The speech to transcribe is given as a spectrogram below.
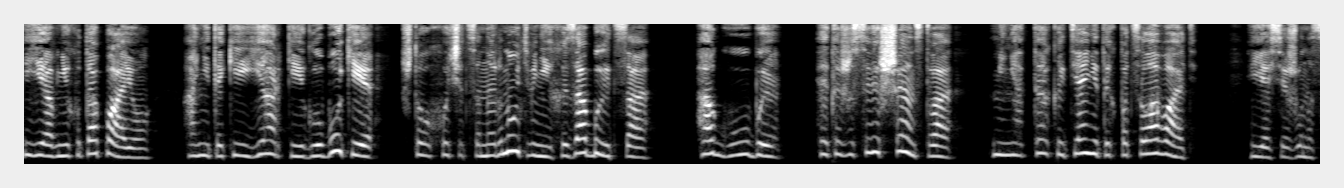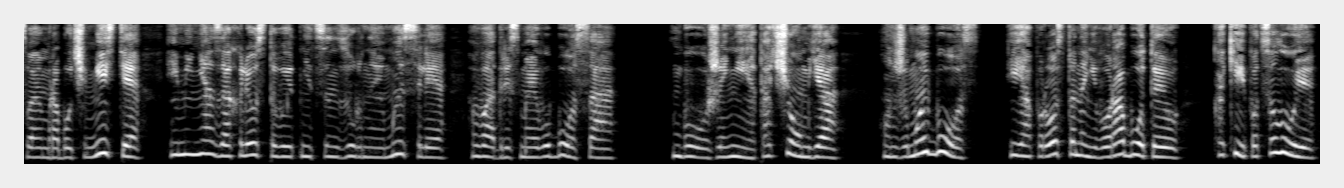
Я в них утопаю. Они такие яркие и глубокие, что хочется нырнуть в них и забыться. А губы... Это же совершенство! Меня так и тянет их поцеловать. Я сижу на своем рабочем месте, и меня захлестывают нецензурные мысли в адрес моего босса. Боже, нет, о чем я? Он же мой босс, я просто на него работаю. Какие поцелуи?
